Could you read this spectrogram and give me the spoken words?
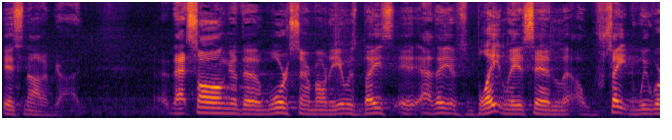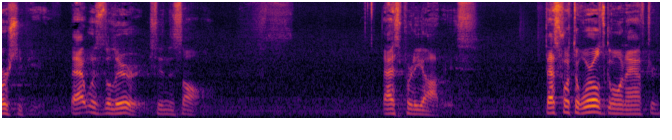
it's not of God that song of the award ceremony, it was based, I think it was blatantly, it said, oh, Satan, we worship you. That was the lyrics in the song. That's pretty obvious. That's what the world's going after.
